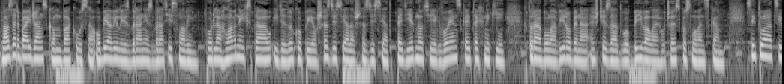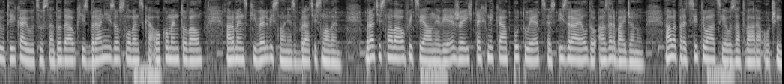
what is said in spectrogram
V azerbajdžanskom Baku sa objavili zbranie z Bratislavy. Podľa hlavných správ ide dokopy o 60 a 65 jednotiek vojenskej techniky, ktorá bola vyrobená ešte za dôb bývalého Československa. Situáciu týkajúcu sa dodávky zbraní zo Slovenska okomentoval arménsky veľvyslanec v Bratislave. Bratislava oficiálne vie, že ich technika putuje cez Izrael do Azerbajdžanu, ale pred situáciou zatvára oči.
